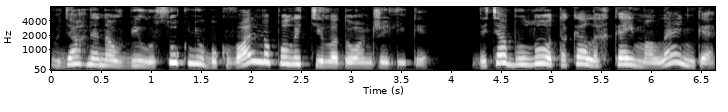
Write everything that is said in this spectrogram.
вдягнена в білу сукню, буквально полетіла до Анжеліки. Дитя було таке легке й маленьке,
